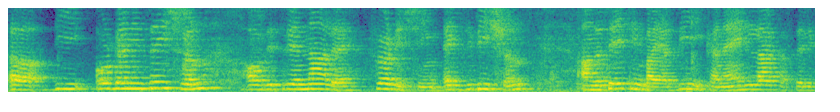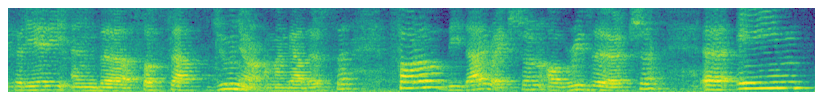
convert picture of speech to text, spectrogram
Uh, the organization of the Triennale Furnishing Exhibition, undertaken by Albini, Canella, Castelli Ferrieri, and uh, Sottsass Jr., among others, followed the direction of research uh, aim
